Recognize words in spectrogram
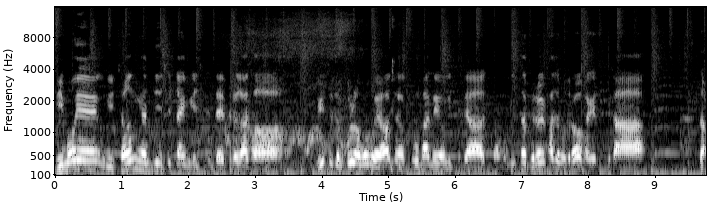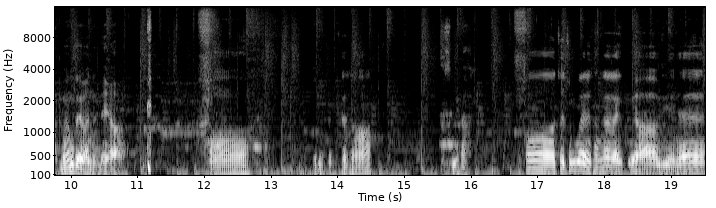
미모의 우리 정현진 실장님 계시는데 들어가서 위트 좀 둘러보고요. 제가 궁금한 내용이 있으면 조금 인터뷰를 가져보도록 하겠습니다. 자, 모형도에 왔는데요. 어, 물을 좀 펴서 있습니다. 어, 저 중부에는 상가가 있고요. 위에는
